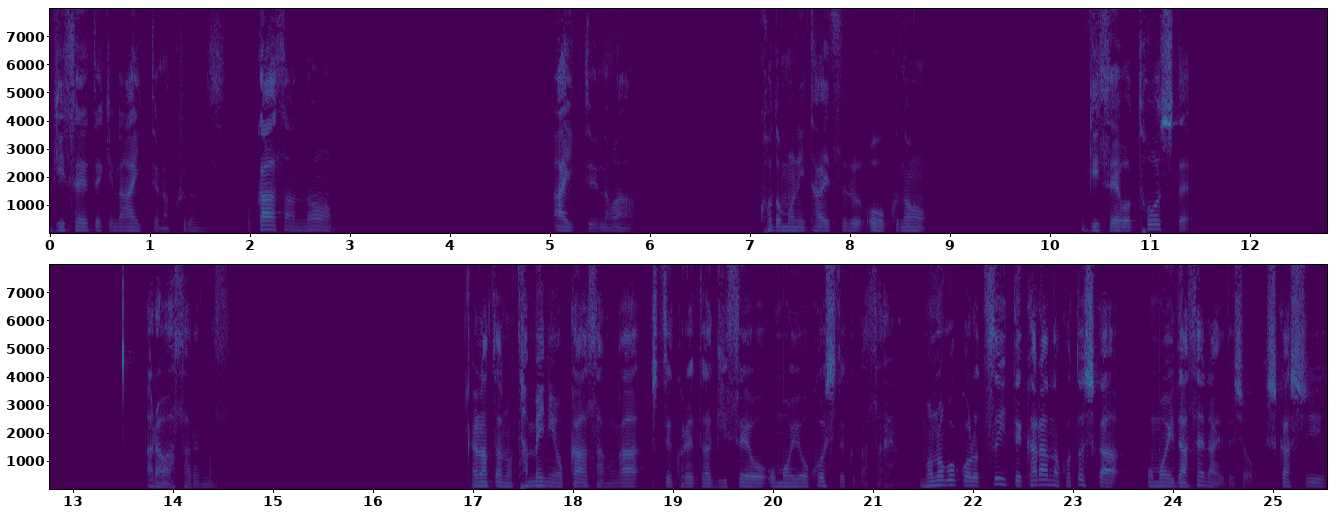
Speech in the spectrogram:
犠牲的な愛っていうのは来るんです。お母さんの愛っていうのは子供に対する多くの犠牲を通して表されます。あなたのためにお母さんがしてくれた犠牲を思い起こしてください。物心ついてからのことしか思い出せないでしょう。しかし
